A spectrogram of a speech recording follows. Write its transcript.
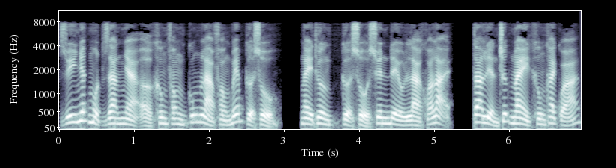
duy nhất một gian nhà ở không phong cũng là phòng bếp cửa sổ, ngày thường cửa sổ xuyên đều là khóa lại, ta liền trước này không khai quá.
